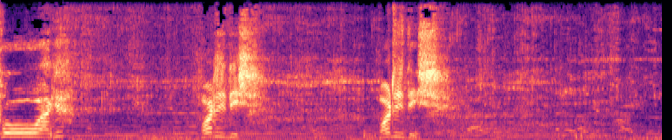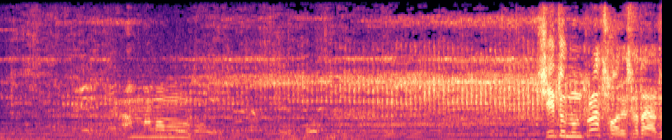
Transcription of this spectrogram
Agya. What is this? What is this? आम्मामामा। सेतो नुन पुरा छ रहेछ त आज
